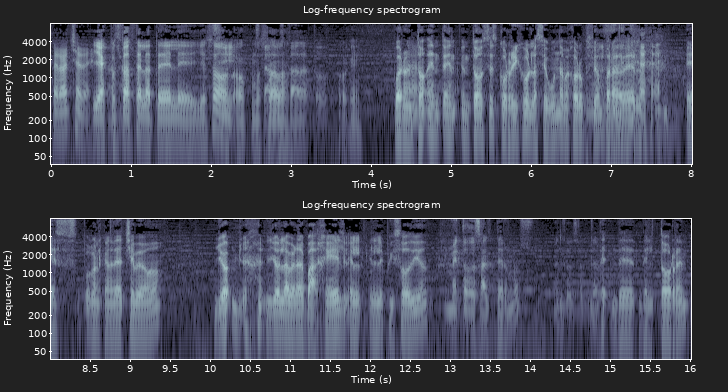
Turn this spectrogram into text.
pero HD. ¿Y ajustaste la tele y eso Sí, o cómo está estaba? ajustada todo. Ok. Bueno, Ah. ento- en- en- entonces corrijo la segunda mejor opción para ver es con el canal de HBO. Yo, yo, yo la verdad bajé el, el- el episodio Métodos alternos. Métodos de- alternos. de- del torrent.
